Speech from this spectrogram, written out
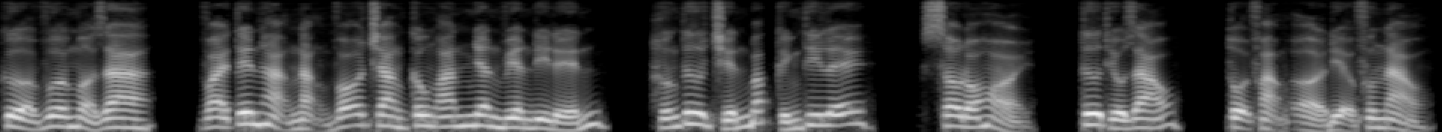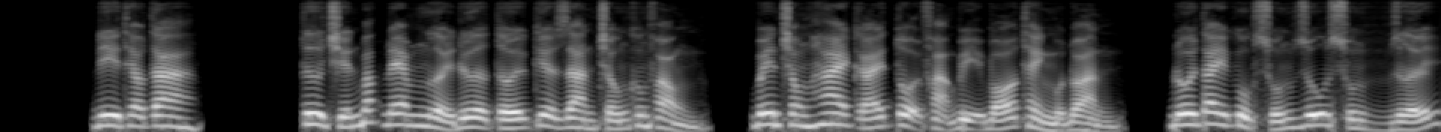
Cửa vừa mở ra, vài tên hạng nặng võ trang công an nhân viên đi đến, hướng tư chiến bắc kính thi lễ, sau đó hỏi, tư thiếu giáo, tội phạm ở địa phương nào? Đi theo ta. Tư chiến bắc đem người đưa tới kia gian chống không phòng, bên trong hai cái tội phạm bị bó thành một đoàn, đôi tay gục xuống rũ xuống dưới,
